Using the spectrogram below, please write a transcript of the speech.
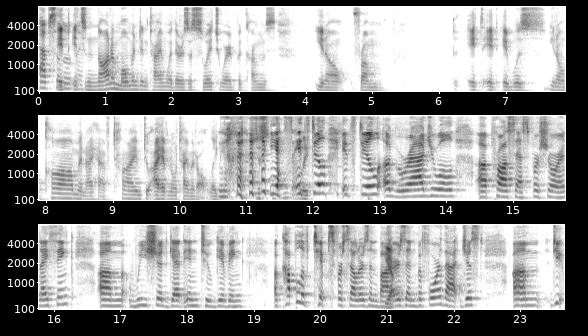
Absolutely. It, it's not a moment in time where there's a switch where it becomes, you know, from it, it it was you know calm and I have time to I have no time at all like just yes, it's like- still it's still a gradual uh, process for sure, and I think um, we should get into giving a couple of tips for sellers and buyers. And before that, just um, do you,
